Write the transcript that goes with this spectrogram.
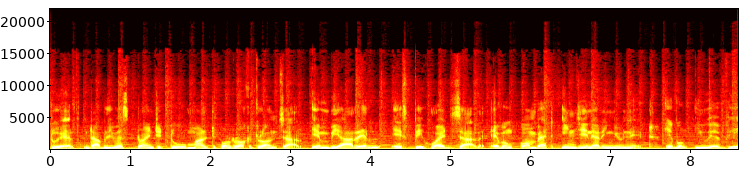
twelve WS twenty two multiple rocket launcher MBRL SP white jar এবং কম্ব্যাট ইঞ্জিনিয়ারিং ইউনিট এবং ইউএভি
